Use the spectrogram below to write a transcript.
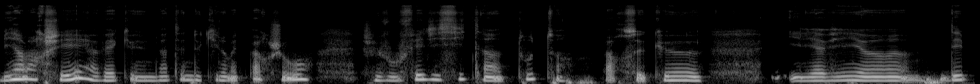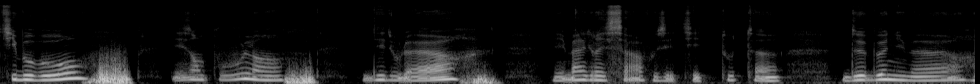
bien marché avec une vingtaine de kilomètres par jour. Je vous félicite à toutes parce que il y avait euh, des petits bobos, des ampoules, des douleurs, mais malgré ça, vous étiez toutes de bonne humeur,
